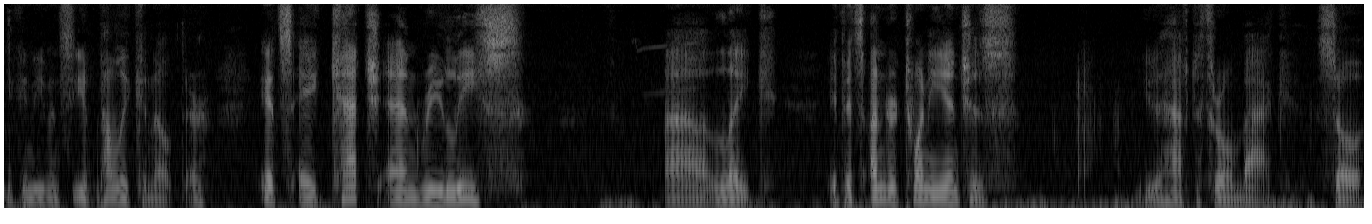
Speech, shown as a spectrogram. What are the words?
you can even see a pelican out there. It's a catch and release uh, lake if it's under 20 inches, you have to throw them back. So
